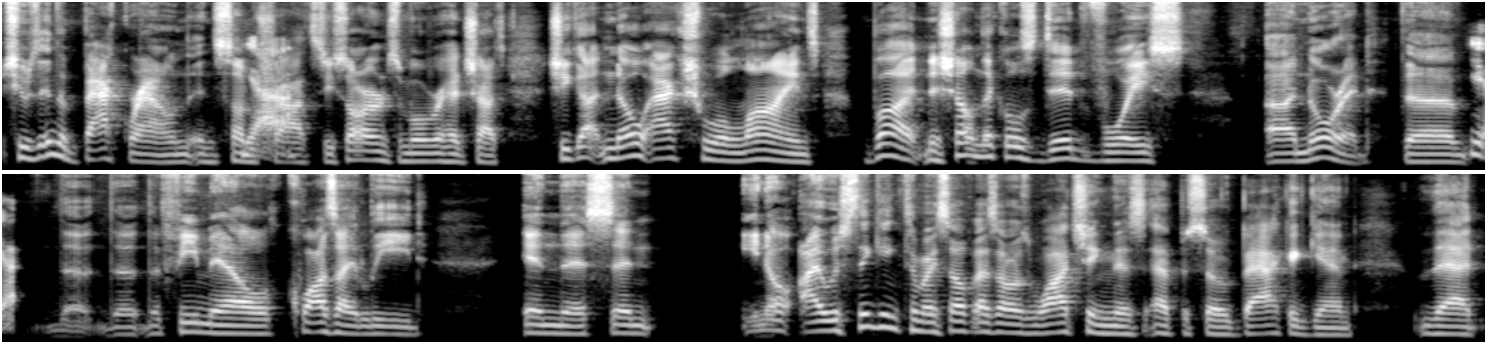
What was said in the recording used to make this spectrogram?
she was in the background in some Yeah. shots. You saw her in some overhead shots. She got no actual lines, but Nichelle Nichols did voice uh, Nored, the Yeah. the the the female quasi lead in this, and you know, I was thinking to myself as I was watching this episode back again that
